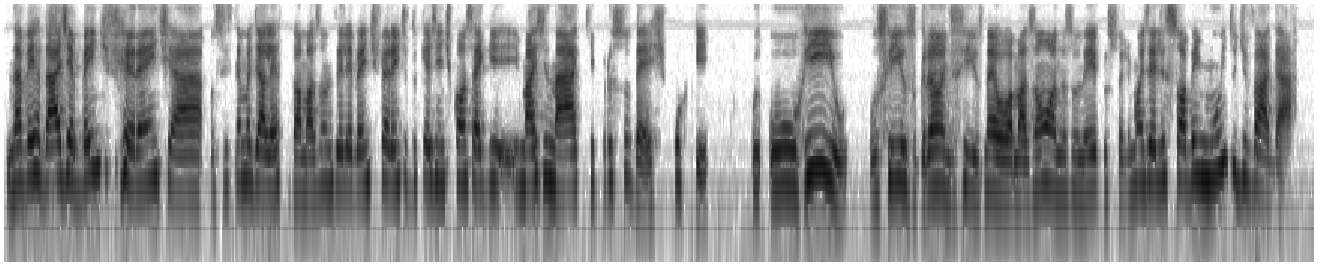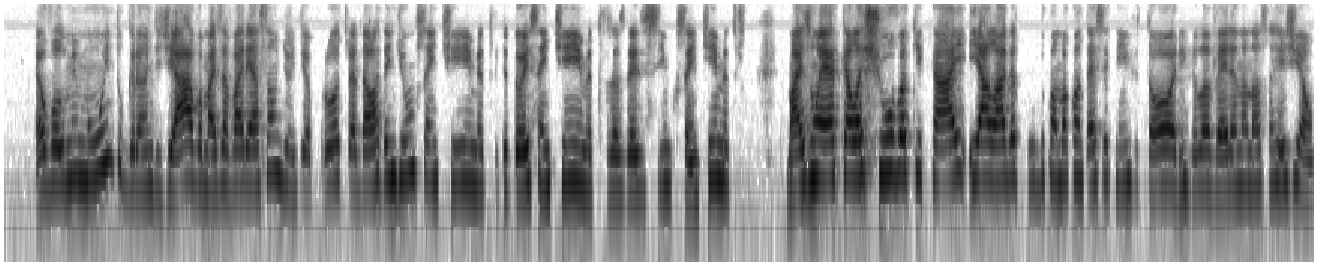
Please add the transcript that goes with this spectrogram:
na verdade, é bem diferente, a, o sistema de alerta do Amazonas ele é bem diferente do que a gente consegue imaginar aqui para o Sudeste. Por quê? O, o rio, os rios grandes, rios, né, o Amazonas, o Negro, o Solimões, eles sobem muito devagar é um volume muito grande de água, mas a variação de um dia para o outro é da ordem de um centímetro, de dois centímetros, às vezes cinco centímetros, mas não é aquela chuva que cai e alaga tudo, como acontece aqui em Vitória, em Vila Velha, na nossa região.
